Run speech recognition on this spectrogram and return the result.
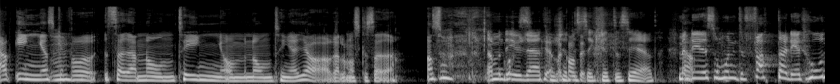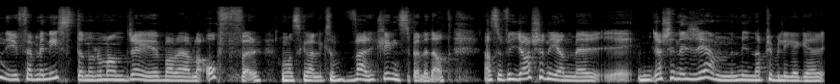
Att ingen ska mm. få säga någonting om någonting jag gör, eller vad man ska säga. Alltså, ja, men det är ju det att hon känner sig kritiserad. Men ja. det som hon inte fattar är att hon är ju feministen och de andra är bara jävla offer. Om man ska liksom verkligen spela det out. Alltså för jag känner igen mig, jag känner igen mina privilegier,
